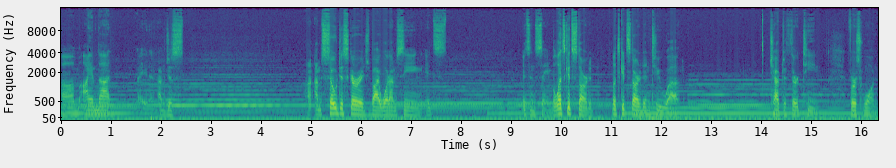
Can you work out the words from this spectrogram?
Um, I am not, I, I'm just, I'm so discouraged by what I'm seeing. It's it's insane. But let's get started. Let's get started into uh, chapter 13, verse 1.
